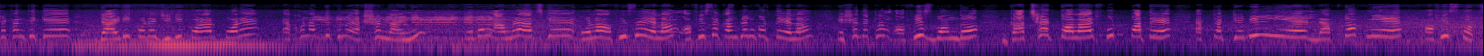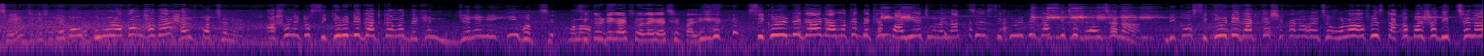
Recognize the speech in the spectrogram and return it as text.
সেখান থেকে ডায়েরি করে, জিডি করার পরে এখন অবধি কোনো অ্যাকশন নেয়নি। এবং আমরা আজকে ওলা অফিসে এলাম, অফিসে কমপ্লেন করতে এলাম। এসে দেখলাম অফিস বন্ধ গাছের তলায় ফুটপাতে একটা টেবিল নিয়ে ল্যাপটপ নিয়ে অফিস করছে এবং কোনো রকমভাবে হেল্প করছে না। আসুন একটু সিকিউরিটি গার্ডকে আমরা দেখে জেনে নিই কি হচ্ছে সিকিউরিটি গার্ড চলে গেছে পালিয়ে। সিকিউরিটি গার্ড আমাকে দেখে পালিয়ে চলে যাচ্ছে। সিকিউরিটি গার্ড কিছু বলছে না। বিকজ সিকিউরিটি গার্ডকে শেখানো হয়েছে ওলা অফিস টাকা পয়সা দিচ্ছে না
